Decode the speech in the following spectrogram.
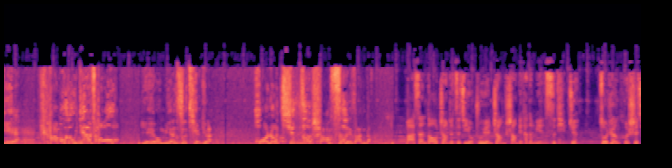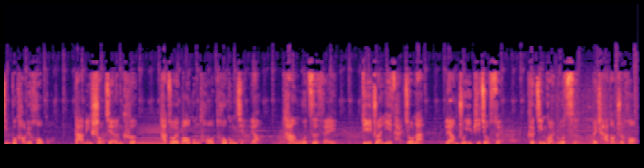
你看不动爷的头，也有免死铁券，皇上亲自赏赐给咱的。马三刀仗着自己有朱元璋赏给他的免死铁券，做任何事情不考虑后果，大明首届恩科。他作为包工头偷工减料、贪污自肥，地砖一踩就烂，梁柱一劈就碎。可尽管如此，被查到之后，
